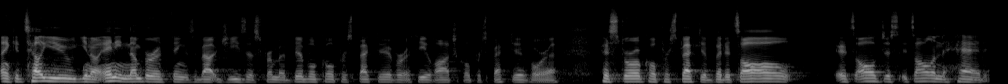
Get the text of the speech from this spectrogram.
and can tell you, you know, any number of things about Jesus from a biblical perspective or a theological perspective or a historical perspective, but it's all, it's all just, it's all in the head.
